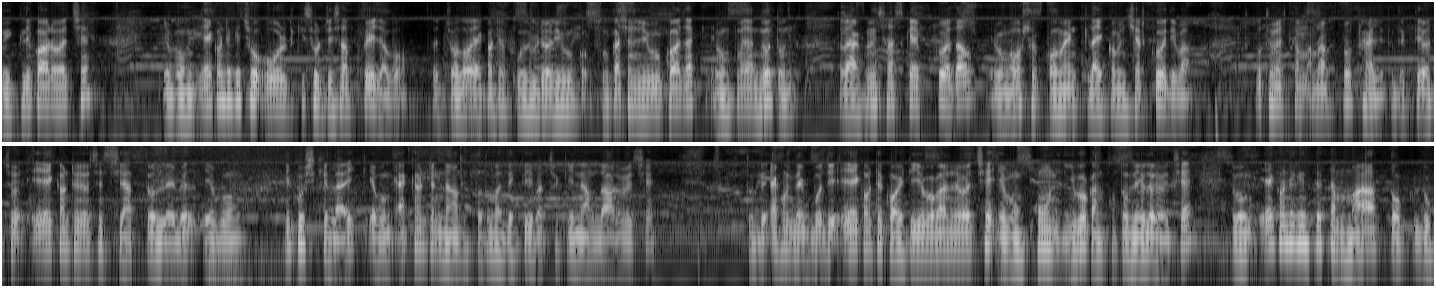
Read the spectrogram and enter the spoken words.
উইকলি করা রয়েছে। এবং এই অ্যাকাউন্টে কিছু ওল্ড কিছু ড্রেস আপ পেয়ে যাব। তো চলো অ্যাকাউন্টে ফুল ভিডিও রিভিউ ফুল কাশন রিভিউ করা যাক। এবং তোমরা নতুন তাহলে এখনই সাবস্ক্রাইব করে দাও। এবং অবশ্যই কমেন্ট লাইক কমেন্ট শেয়ার করে দিবা। প্রথমে আসলাম আমরা প্রোফাইলে তো দেখতে পাচ্ছ, এই অ্যাকাউন্টে রয়েছে ছিয়াত্তর লেভেল এবং একুশ কে লাইক এবং অ্যাকাউন্টের নাম, তো তোমরা দেখতেই পাচ্ছ কী নাম দেওয়া রয়েছে। তো এখন দেখব যে এই অ্যাকাউন্টে কয়টি ইভোগান রয়েছে এবং কোন ইভোগান কত লেভেলে রয়েছে। এবং এই অ্যাকাউন্টে কিন্তু একটা মারাত্মক লুক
